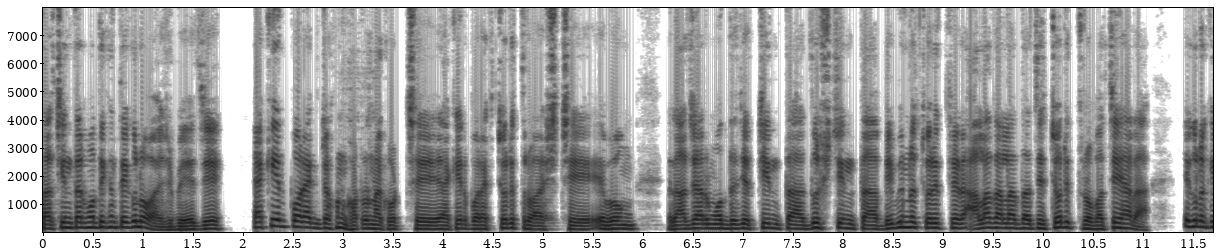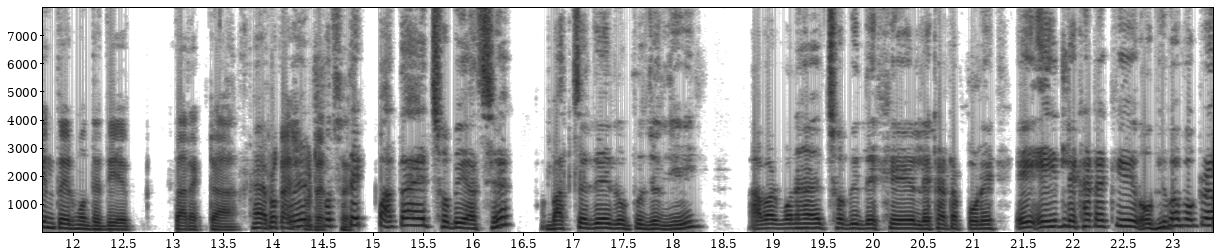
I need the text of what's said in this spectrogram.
তার চিন্তার মধ্যে কিন্তু এগুলো আসবে যে একের পর এক যখন ঘটনা ঘটছে একের পর এক চরিত্র আসছে এবং রাজার মধ্যে যে চিন্তা দুশ্চিন্তা বিভিন্ন চরিত্রের আলাদা আলাদা যে চরিত্র বা চেহারা এগুলো কিন্তু এর মধ্যে দিয়ে তার একটা হ্যাঁ প্রকাশ প্রত্যেক পাতায় ছবি আছে বাচ্চাদের উপযোগী আমার মনে হয় ছবি দেখে লেখাটা পড়ে। এই এই লেখাটা কি অভিভাবকরা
